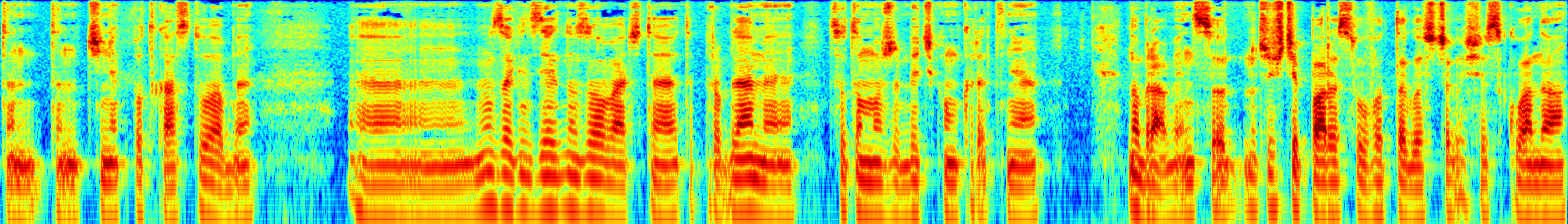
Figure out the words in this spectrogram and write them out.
ten, ten odcinek podcastu, aby no, zdiagnozować te, te problemy, co to może być konkretnie, Dobra, więc oczywiście parę słów od tego, z czego się składa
